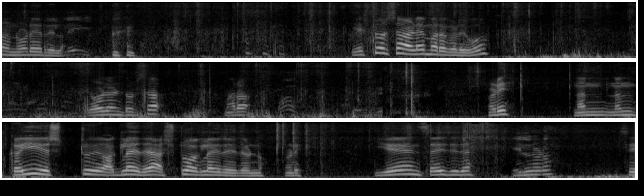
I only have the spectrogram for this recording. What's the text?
ನಾನು ನೋಡೇ ಇರಲಿಲ್ಲ ಎಷ್ಟು ವರ್ಷ ಹಳೆ ಮರಗಳಿವು ಏಳೆಂಟು ವರ್ಷ ಮರ ನೋಡಿ ನನ್ನ ನನ್ನ ಕೈ ಎಷ್ಟು ಅಗಲ ಇದೆ ಅಷ್ಟು ಅಗಲ ಇದೆ ಇದು ಹಣ್ಣು ನೋಡಿ ಏನು ಸೈಜ್ ಇದೆ? ಇಲ್ಲಿ ನೋಡು. ಸಿ.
